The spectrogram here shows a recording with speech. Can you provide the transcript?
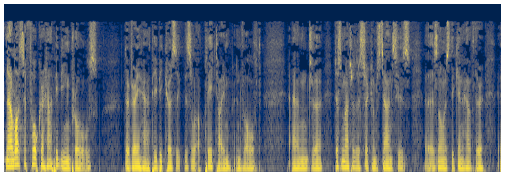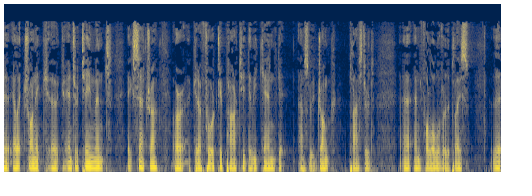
Now, lots of folk are happy being proles. They're very happy because there's a lot of playtime involved. And uh, it doesn't matter the circumstances, uh, as long as they can have their uh, electronic uh, entertainment, etc., or can afford to party at the weekend, get absolutely drunk, plastered uh, and fall all over the place, they,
